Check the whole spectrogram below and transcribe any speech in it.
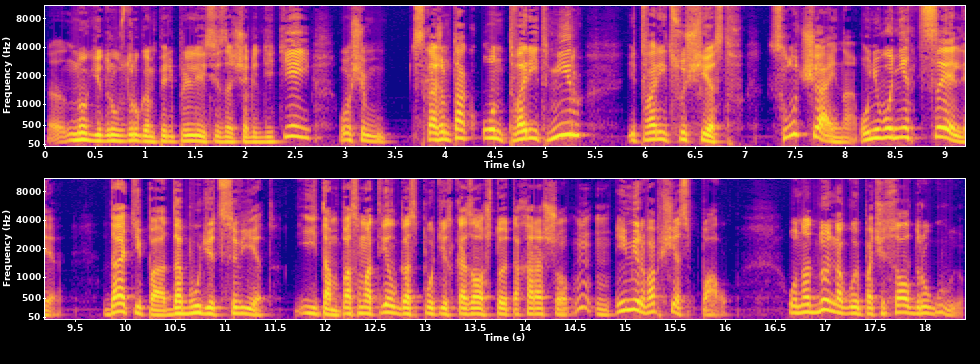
э, ноги друг с другом переплелись и зачали детей. В общем, скажем так, он творит мир и творит существ случайно. У него нет цели, да, типа, да будет свет. И там посмотрел Господь и сказал, что это хорошо. М-м, и мир вообще спал. Он одной ногой почесал другую.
